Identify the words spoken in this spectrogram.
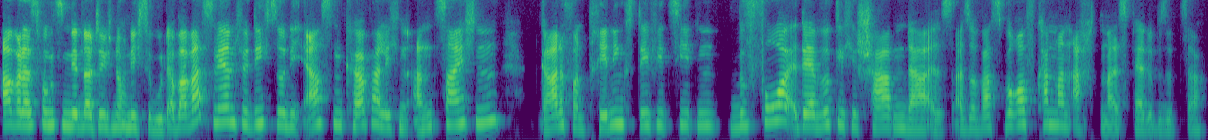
aber das funktioniert natürlich noch nicht so gut. Aber was wären für dich so die ersten körperlichen Anzeichen, gerade von Trainingsdefiziten, bevor der wirkliche Schaden da ist? Also was, worauf kann man achten als Pferdebesitzer?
